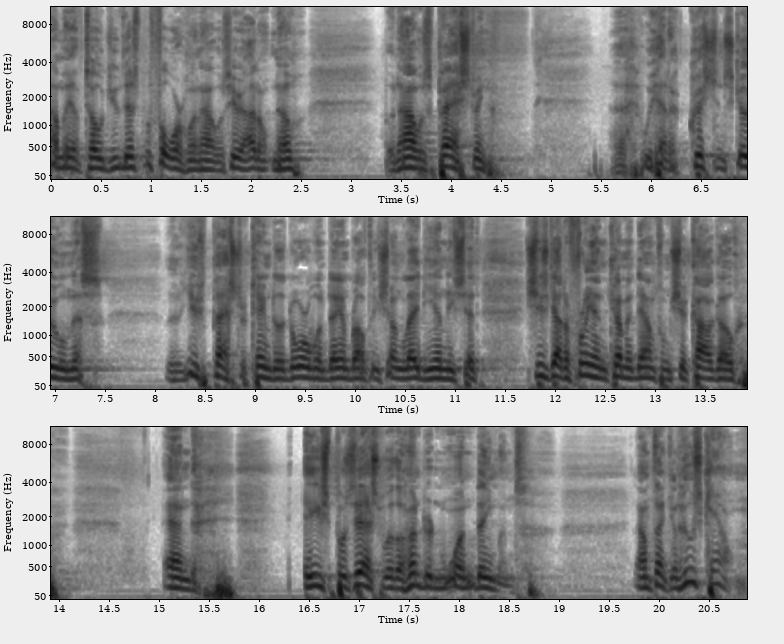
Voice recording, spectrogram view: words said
I may have told you this before when I was here, I don't know. But I was pastoring, uh, we had a Christian school, and this the youth pastor came to the door one day and brought this young lady in. And he said, She's got a friend coming down from Chicago, and he's possessed with 101 demons. I'm thinking, who's counting?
